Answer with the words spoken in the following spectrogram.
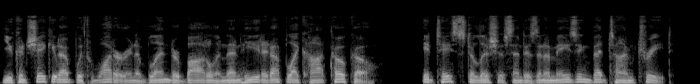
you can shake it up with water in a blender bottle and then heat it up like hot cocoa. It tastes delicious and is an amazing bedtime treat.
